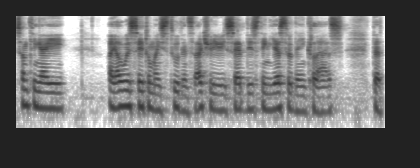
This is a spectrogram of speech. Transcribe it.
something I I always say to my students, I actually, said this thing yesterday in class, that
